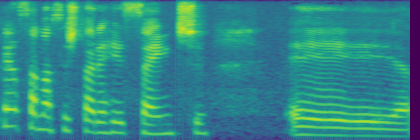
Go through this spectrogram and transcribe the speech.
pensar nossa história recente, é,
